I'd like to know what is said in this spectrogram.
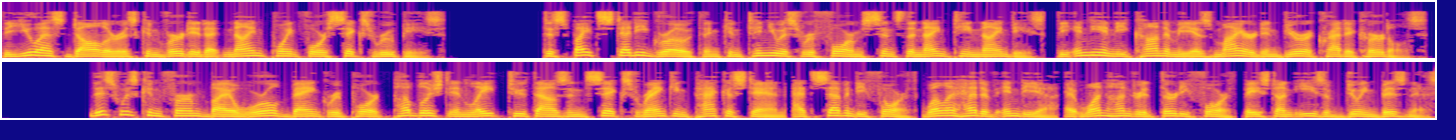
the US dollar is converted at 9.46 rupees. Despite steady growth and continuous reforms since the 1990s, the Indian economy is mired in bureaucratic hurdles. This was confirmed by a World Bank report published in late 2006 ranking Pakistan at 74th well ahead of India at 134th based on ease of doing business.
